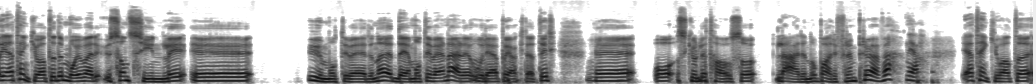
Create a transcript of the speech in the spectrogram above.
og jeg tenker jo at det må jo være usannsynlig eh, umotiverende, demotiverende er det ordet jeg er på jakt etter, eh, og skulle ta oss og lære noe bare for en prøve. Ja. Jeg tenker jo at eh,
